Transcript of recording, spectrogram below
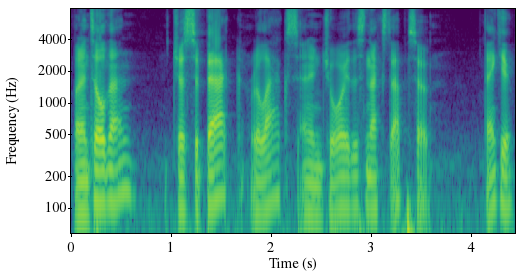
But until then, just sit back, relax, and enjoy this next episode. Thank you.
